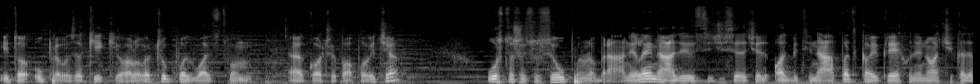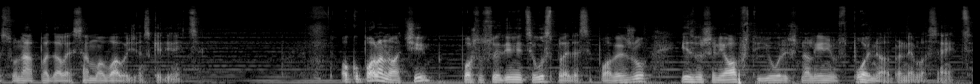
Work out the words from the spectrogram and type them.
i to upravo za Kik i Orlovaču pod vojstvom e, Koče Popovića, Ustoše su se uporno branile, nadajući se da će odbiti napad, kao i prethodne noći kada su napadale samo vojvođanske jedinice. Oko pola noći, pošto su jedinice uspele da se povežu, izvršen je opšti juriš na liniju spoljne odbrane Vlasenice.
